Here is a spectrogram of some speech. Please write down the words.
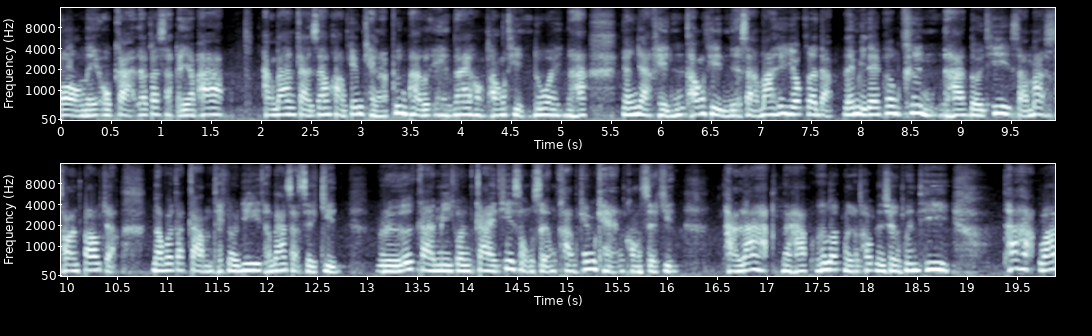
มองในโอกาสแล้วก็ศักยภาพทางด้านการสร้างความเข้มแข็งและพึ่งพาตัวเองได้ของท้องถิ่นด้วยนะคะยังอยากเห็นท้องถิ่นเนี่ยสามารถที่ยกระดับและมีได้เพิ่มขึ้นนะคะโดยที่สามารถสะท้อนเป้าจากนวัตกรรมเทคโนโลยีทางด้านเศรษฐกิจ หรือการมีกลไกที่ส่งเสริมความเข้มแข็งของเศรษฐกิจฐานรากนะคะเพื่อลดผลกระทบในเชิงพื้นที่ถ้าหากว่า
